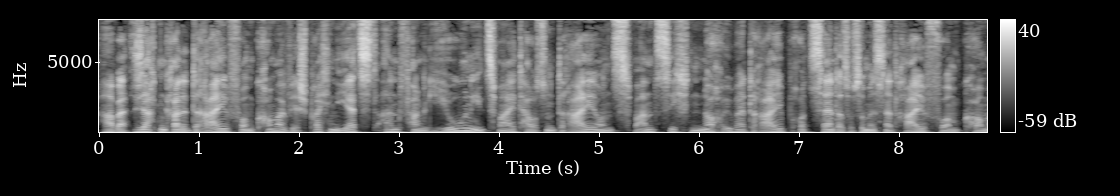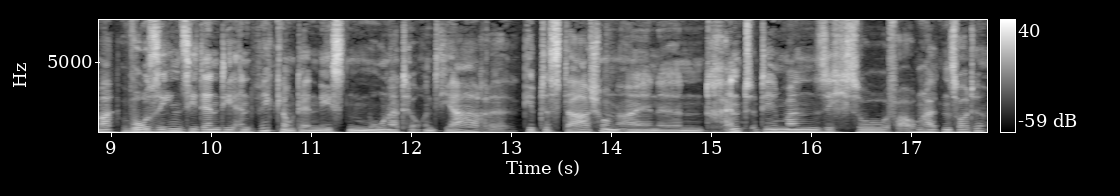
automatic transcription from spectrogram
Aber Sie sagten gerade drei vom Komma. Wir sprechen jetzt Anfang Juni 2023 noch über drei Prozent, also zumindest eine drei vom Komma. Wo sehen Sie denn die Entwicklung der nächsten Monate und Jahre? Gibt es da schon einen Trend, den man sich so vor Augen halten sollte?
